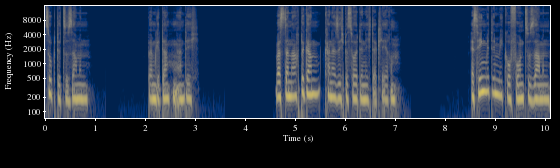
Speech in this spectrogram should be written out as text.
zuckte zusammen beim Gedanken an dich. Was danach begann, kann er sich bis heute nicht erklären. Es hing mit dem Mikrofon zusammen.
